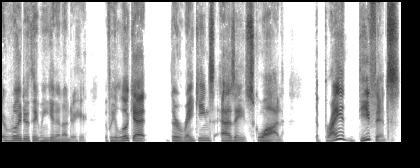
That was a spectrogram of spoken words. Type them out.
I really do think we can get an under here. If we look at their rankings as a squad, the Bryant defense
